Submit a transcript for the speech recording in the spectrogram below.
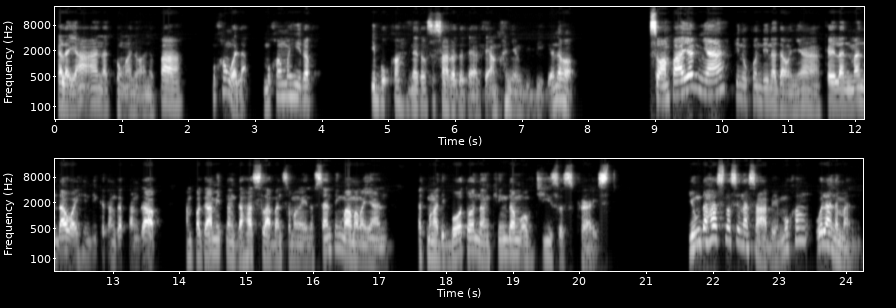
kalayaan at kung ano-ano pa, mukhang wala. Mukhang mahirap ibuka na daw sa Sara Duterte ang kanyang bibig. Ano ho? So ang payag niya, kinukundi na daw niya. Kailanman daw ay hindi katanggap-tanggap ang paggamit ng dahas laban sa mga inosenteng mamamayan at mga deboto ng Kingdom of Jesus Christ. Yung dahas na sinasabi, mukhang wala naman.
